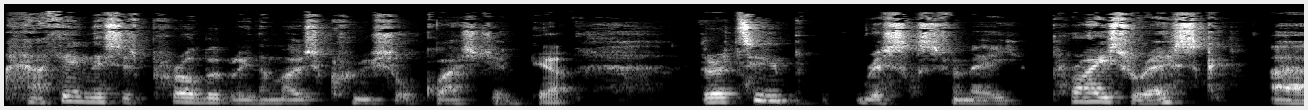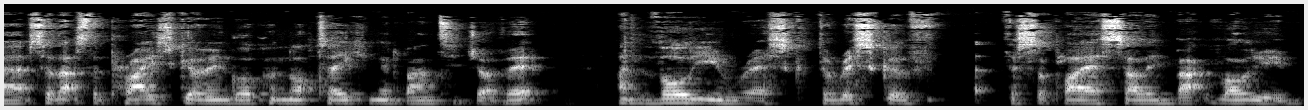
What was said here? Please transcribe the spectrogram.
I think this is probably the most crucial question. Yeah. There are two risks for me price risk, uh, so that's the price going up and not taking advantage of it, and volume risk, the risk of the supplier selling back volume.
